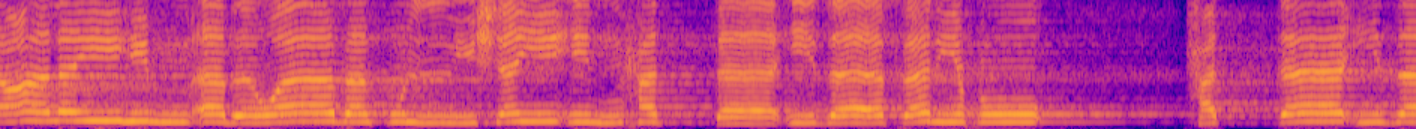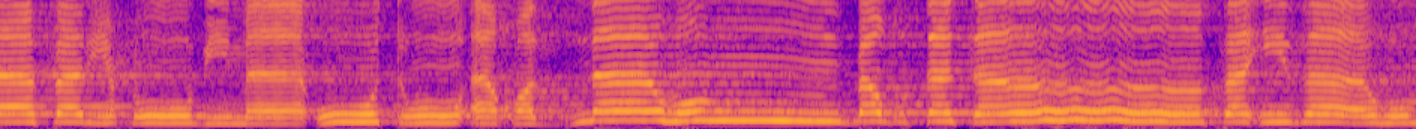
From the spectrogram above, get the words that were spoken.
عَلَيْهِمْ أَبْوَابَ كُلِّ شَيْءٍ حَتَّى إِذَا فَرِحُوا حَتَّى إِذَا فَرِحُوا بِمَا أُوتُوا أَخَذْنَاهُم بَغْتَةً فَإِذَا هُم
